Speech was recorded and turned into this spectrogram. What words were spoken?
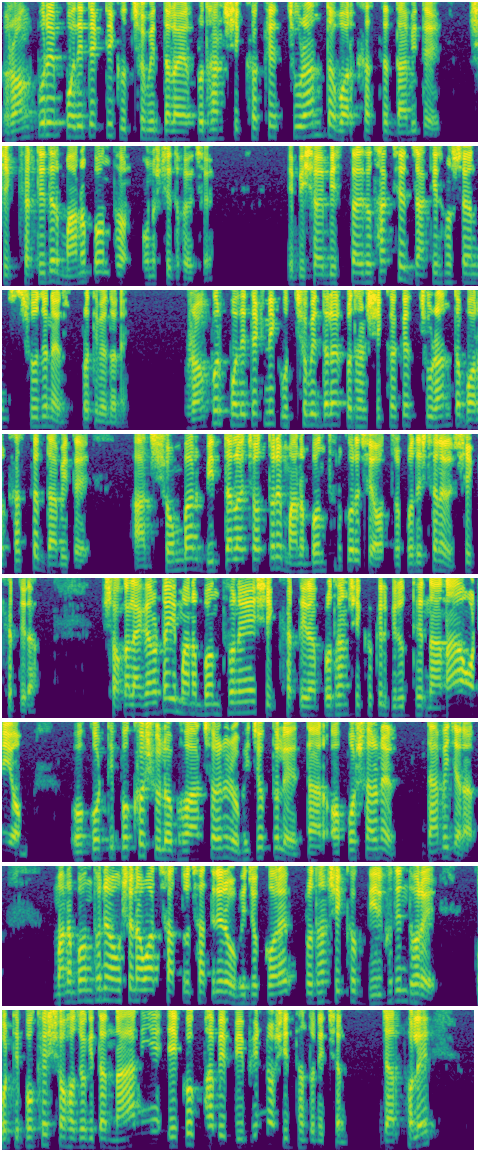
রংপুরে পলিটেকনিক উচ্চ বিদ্যালয়ের প্রধান শিক্ষককে চূড়ান্ত বরখাস্তের দাবিতে শিক্ষার্থীদের মানববন্ধন অনুষ্ঠিত হয়েছে। এ বিষয়ে বিস্তারিত থাকছে জাকির হোসেন সুজনের প্রতিবেদনে। রংপুর পলিটেকনিক উচ্চ বিদ্যালয়ের প্রধান শিক্ষকের চূড়ান্ত বরখাস্তের দাবিতে আজ সোমবার বিদ্যালয় চত্বরে মানববন্ধন করেছে অত্র প্রতিষ্ঠানের শিক্ষার্থীরা। সকাল এগারোটায় মানববন্ধনে শিক্ষার্থীরা প্রধান শিক্ষকের বিরুদ্ধে নানা অনিয়ম ও কর্তৃপক্ষ সুলভ আচরণের অভিযোগ তুলে তার অপসারণের দাবি জানান। মানববন্ধনে অংশ নেওয়া ছাত্রছাত্রীরা অভিযোগ করেন, প্রধান শিক্ষক দীর্ঘদিন ধরে কর্তৃপক্ষের সহযোগিতা না নিয়ে এককভাবে বিভিন্ন সিদ্ধান্ত নিচ্ছেন, যার ফলে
